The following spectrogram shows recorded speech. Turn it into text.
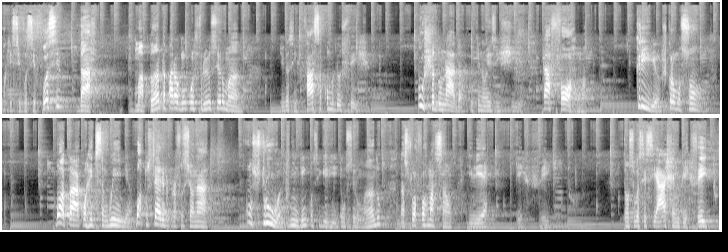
Porque se você fosse dar uma planta para alguém construir o ser humano, diga assim: faça como Deus fez. Puxa do nada o que não existia, dá forma, cria os cromossomos, bota a corrente sanguínea, bota o cérebro para funcionar, construa. Ninguém conseguiria. Então, o ser humano, na sua formação, ele é perfeito. Então, se você se acha imperfeito,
